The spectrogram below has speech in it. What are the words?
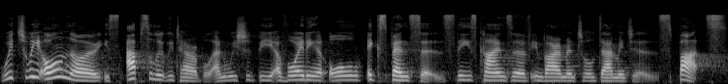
which we all know is absolutely terrible and we should be avoiding at all expenses these kinds of environmental damages. But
